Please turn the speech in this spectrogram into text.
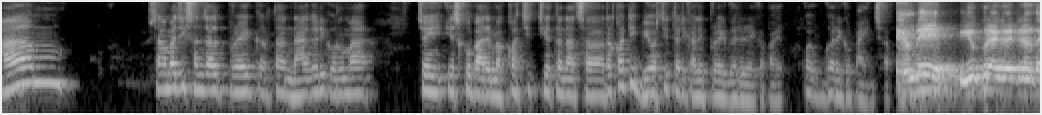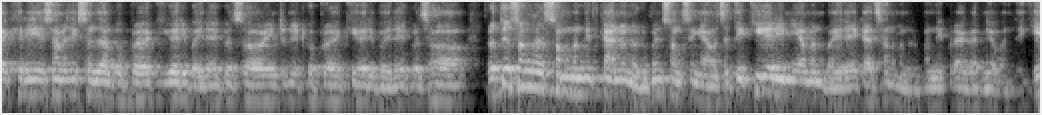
आम सामाजिक सञ्जाल प्रयोगकर्ता नागरिकहरूमा चाहिँ यसको बारेमा कति चेतना छ र कति व्यवस्थित तरिकाले प्रयोग गरिरहेको पाइ गरेको पाइन्छ? हामीले यो कुरा गरिरहँदाखेरि सामाजिक सञ्जालको प्रयोग के गरी भइरहेको छ इन्टरनेटको प्रयोग के गरी भइरहेको छ र त्योसँग सम्बन्धित कानुनहरू पनि सँगसँगै आउँछ त्यो के गरी नियमन भइरहेका छन् भनेर भन्ने कुरा गर्ने हो भनेदेखि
